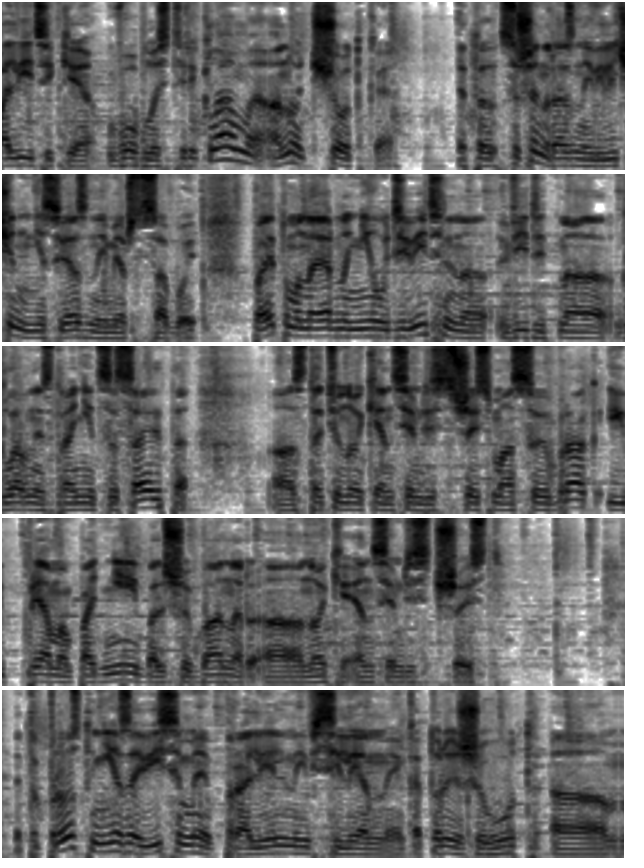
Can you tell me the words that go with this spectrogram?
политики в области рекламы, оно четкое. Это совершенно разные величины, не связанные между собой. Поэтому, наверное, неудивительно видеть на главной странице сайта а, статью Nokia N76 массовый брак и прямо под ней большой баннер а, Nokia N76. Это просто независимые параллельные вселенные, которые живут э,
